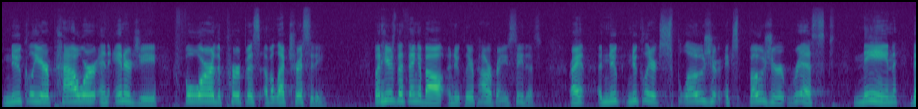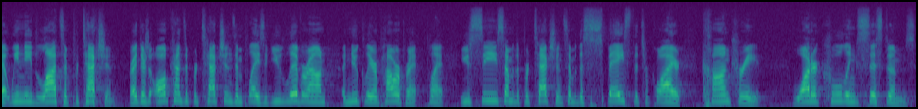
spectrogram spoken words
nuclear power and energy for the purpose of electricity. But here's the thing about a nuclear power plant. You see this, right? A nu- nuclear exposure, exposure risks mean that we need lots of protection, right? There's all kinds of protections in place. If you live around a nuclear power plant, you see some of the protection, some of the space that's required concrete, water cooling systems,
